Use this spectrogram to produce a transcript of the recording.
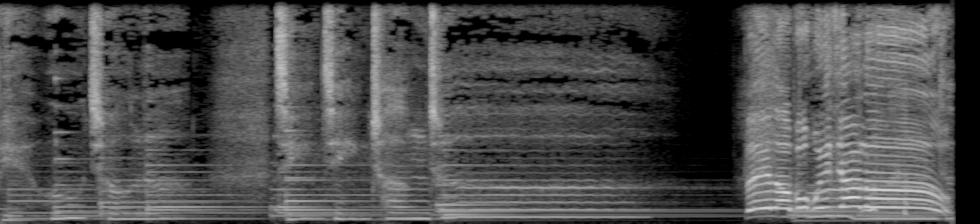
别无求了，静静唱着。老婆回家喽！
